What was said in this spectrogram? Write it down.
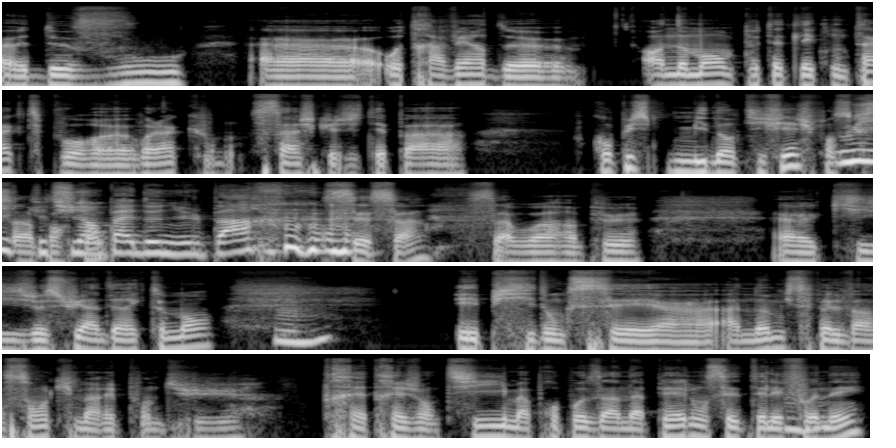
euh, de vous au travers de, en nommant peut-être les contacts pour voilà qu'on sache que j'étais pas, qu'on puisse m'identifier. Je pense que Oui, c'est que important. tu viens pas de nulle part. C'est ça, savoir un peu euh, qui je suis indirectement. Mhm. Et puis donc c'est euh, un homme qui s'appelle Vincent qui m'a répondu très très gentil, il m'a proposé un appel, on s'est téléphoné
